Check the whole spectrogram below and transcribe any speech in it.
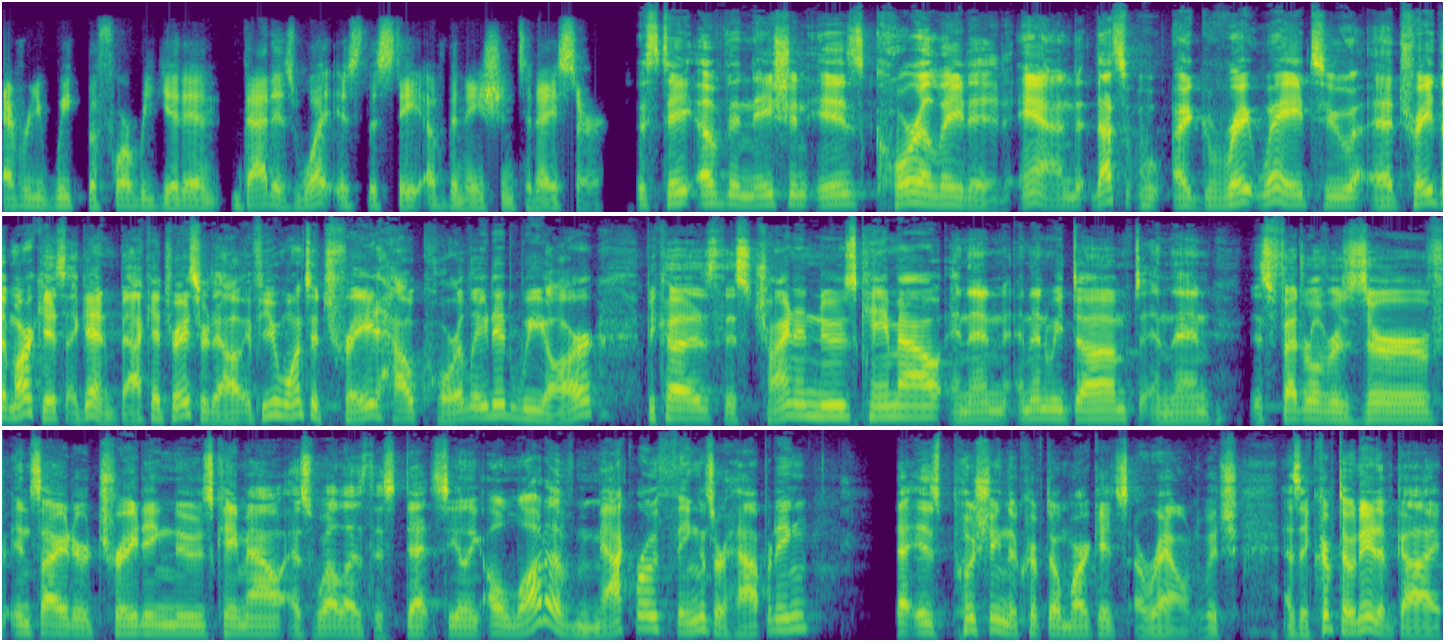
every week before we get in. That is, what is the state of the nation today, sir? The state of the nation is correlated. And that's a great way to uh, trade the markets. Again, back at TracerDAO, if you want to trade how correlated we are, because this China news came out and then, and then we dumped, and then this Federal Reserve insider trading news came out, as well as this debt ceiling. A lot of macro things are happening that is pushing the crypto markets around, which, as a crypto native guy,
